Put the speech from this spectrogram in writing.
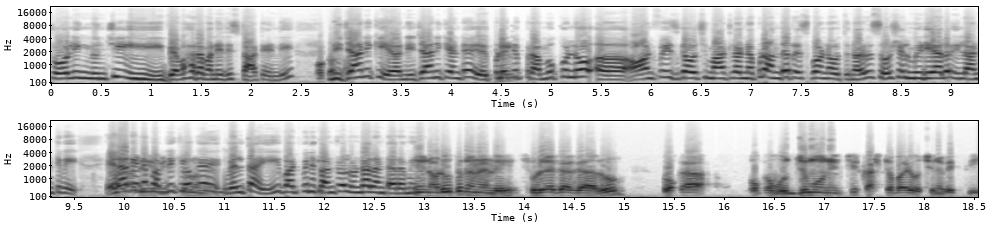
ట్రోలింగ్ నుంచి ఈ వ్యవహారం అనేది స్టార్ట్ అయింది. నిజానికి నిజానికి అంటే ఎప్పుడైతే ప్రముఖులు ఆన్ ఫేస్గా వచ్చి మాట్లాడినప్పుడు అందరు రెస్పాండ్ అవుతున్నారు. సోషల్ మీడియాలో ఇలాంటివి ఎలాగైనా పబ్లిక్లోకి వెళ్తాయి. వాటిపైన కంట్రోల్ ఉండాలంటారా మీరు? నేను అడుగుతున్నానండి. సురేఖ గారు ఒక ఒక ఉద్యమం నుంచి కష్టపడి వచ్చిన వ్యక్తి.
